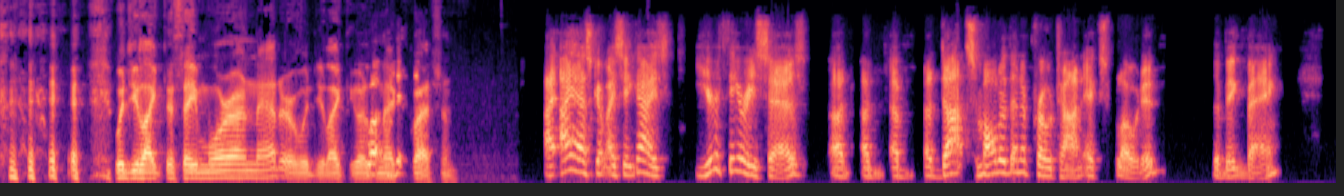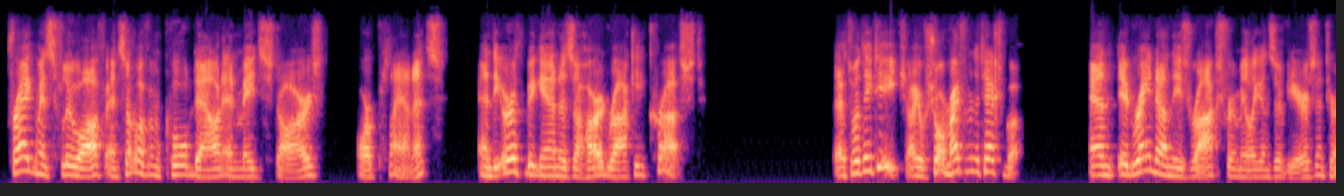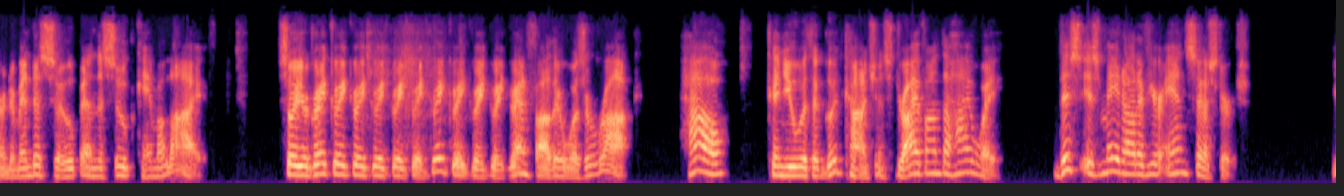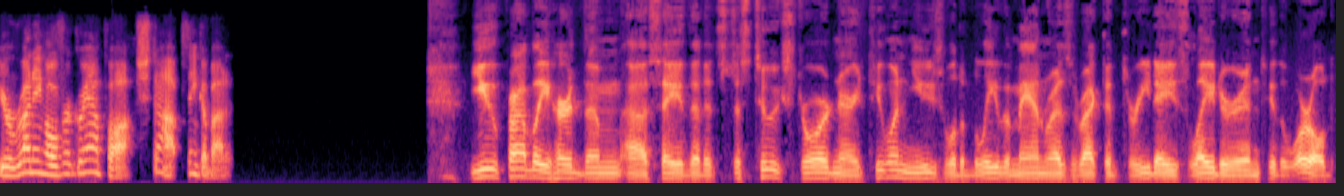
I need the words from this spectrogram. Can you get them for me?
would you like to say more on that, or would you like to go to well, the next question? I, I, ask him, I say, guys, your theory says a, a, a, a dot smaller than a proton exploded, the Big Bang. Fragments flew off, and some of them cooled down and made stars or planets, and the Earth began as a hard, rocky crust. That's what they teach. I show them right from the textbook. And it rained on these rocks for millions of years and turned them into soup, and the soup came alive. So your great, great, great, great, great, great, great, great, great, great grandfather was a rock. How can you, with a good conscience, drive on the highway? This is made out of your ancestors. You're running over grandpa. Stop. Think about it. You probably heard them uh, say that it's just too extraordinary, too unusual to believe a man resurrected three days later into the world.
